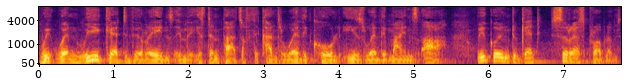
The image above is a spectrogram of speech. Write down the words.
We, when we get the rains in the eastern parts of the country where the coal is, where the mines are, we're going to get serious problems.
